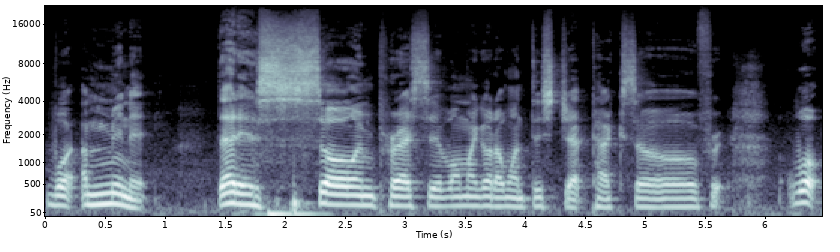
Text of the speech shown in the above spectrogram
what, a minute. That is so impressive. Oh my god, I want this jetpack so. For, what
